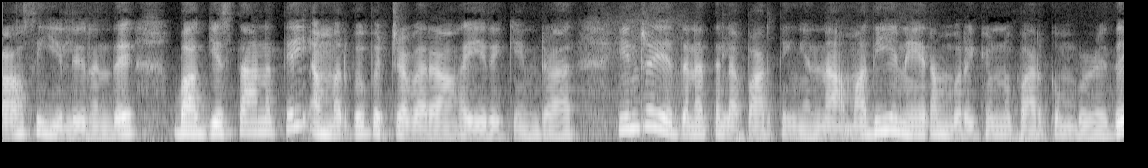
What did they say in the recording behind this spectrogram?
ராசியிலிருந்து பாக்யஸ்தானத்தில் அமர்வு பெற்றவராக இருக்கின்றார். இன்றைய தினத்தில் பார்த்தீங்கன்னா மதிய நேரம் வரைக்கும்னு பார்க்கும் பொழுது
